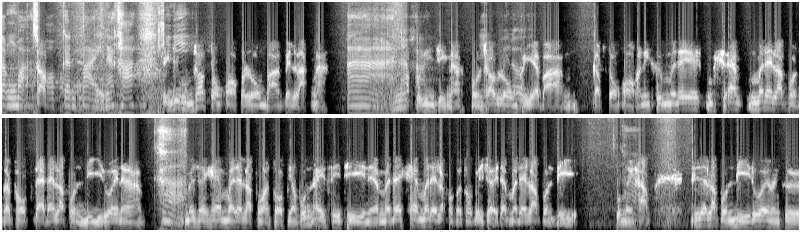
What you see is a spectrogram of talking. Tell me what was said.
จังหวะชอบกันไปนะคะจริงๆผมชอบส่งออกกับโรงพยาบาลเป็นหลักนะอ่านะคะจริงๆนะผมชอบโรงพยาบาลกับส่งออกอันนี้คือไม่ได้ไม่ได้รับผลกระทบแต่ได้รับผลดีด้วยนะครับ ไม่ใช่แค่ไม่ได้รับผลกระทบอย่างพุ่นไอซีทีเนี่ยไม่ได้แค่ไม่ได้รับผลกระทบเฉยแต่ไม่ได้รับผลดีถูกไหมครับที่ได้รับผลดีด้วยมันคือ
